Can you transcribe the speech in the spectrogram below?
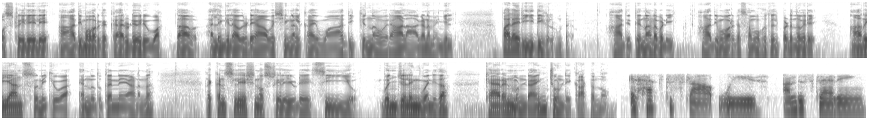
ഓസ്ട്രേലിയയിലെ ആദിമവർഗക്കാരുടെ ഒരു വക്താവ് അല്ലെങ്കിൽ അവരുടെ ആവശ്യങ്ങൾക്കായി വാദിക്കുന്ന ഒരാളാകണമെങ്കിൽ പല രീതികളുണ്ട് ആദ്യത്തെ നടപടി ആദിമവർഗ സമൂഹത്തിൽപ്പെടുന്നവരെ അറിയാൻ ശ്രമിക്കുക എന്നത് തന്നെയാണെന്ന് റെക്കൺസിലിയേഷൻ ഓസ്ട്രേലിയയുടെ സിഇഒ ബുഞ്ചലിംഗ് വനിത കാരൻ മുണ്ടൈൻ ചൂണ്ടിക്കാട്ടുന്നു understanding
